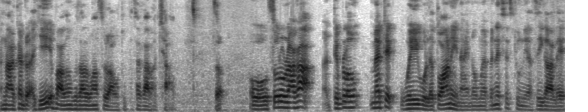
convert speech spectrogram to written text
အနာဂတ်တော့အရေးအပါဆုံးကစားသမားဆိုတာကိုသူပတ်သက်ကပါချအောင်ဆိုတော့ဟိုဆိုလိုတာက diplomatic way ကိုလည်းသွားနေနိုင်တော့မယ် Vinicius Junior ဈေးကလည်း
